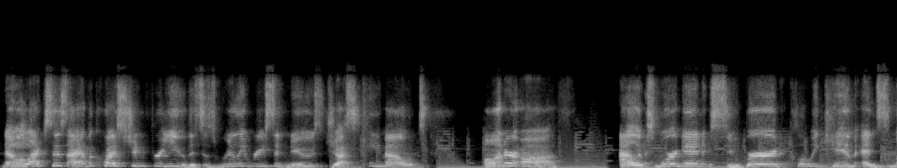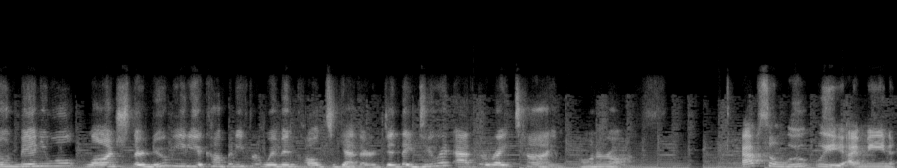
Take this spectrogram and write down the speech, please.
Now, Alexis, I have a question for you. This is really recent news, just came out on or off. Alex Morgan, Sue Bird, Chloe Kim, and Simone Manuel launched their new media company for women called Together. Did they do it at the right time, on or off? Absolutely. I mean,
